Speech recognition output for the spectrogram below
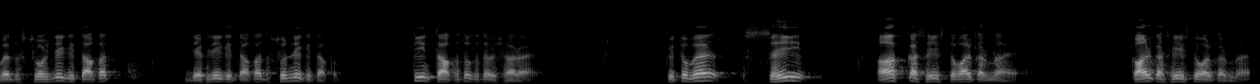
میں تو سوچنے کی طاقت دیکھنے کی طاقت سننے کی طاقت تین طاقتوں کی طرف اشارہ ہے کہ تمہیں صحیح آنکھ کا صحیح استعمال کرنا ہے کان کا صحیح استعمال کرنا ہے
